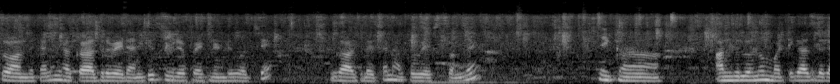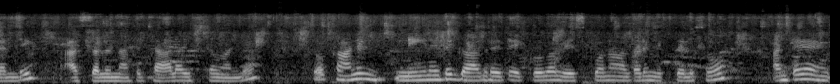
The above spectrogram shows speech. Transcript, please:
సో అందుకని నాకు గాజులు వేయడానికి సూర్యాపేట నుండి వచ్చి గాజులు అయితే నాకు వేస్తుంది. ఇక అందులోనూ మట్టి గాజులు కండి. అస్సలు నాకు చాలా ఇష్టం అండి. సో కానీ నేనైతే గాజులు అయితే ఎక్కువగా వేసుకోను. ఆల్రెడీ మీకు తెలుసు. అంటే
